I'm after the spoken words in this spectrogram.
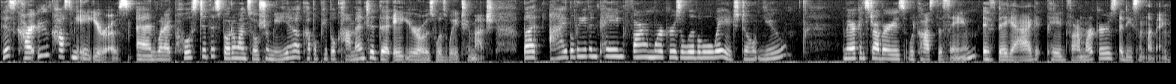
This carton cost me 8 euros, and when I posted this photo on social media, a couple people commented that 8 euros was way too much. But I believe in paying farm workers a livable wage, don't you? American strawberries would cost the same if Big Ag paid farm workers a decent living.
